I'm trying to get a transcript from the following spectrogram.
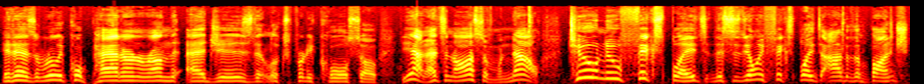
It has a really cool pattern around the edges that looks pretty cool. So yeah, that's an awesome one. Now, two new fixed blades. This is the only fixed blades out of the bunch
